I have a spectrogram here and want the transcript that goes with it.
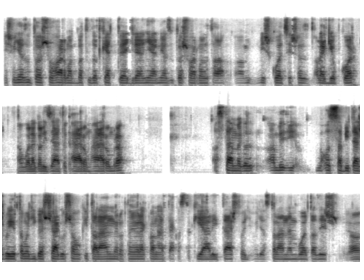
és ugye az utolsó harmadba tudott 2-1-re nyerni az utolsó harmadot a, a Miskolc, és az a legjobbkor, ahol legalizáltak 3-3-ra. Aztán meg a, a, a hosszabbításba írtam, hogy igazságos a hoki talán, mert ott nagyon reklamálták azt a kiállítást, hogy, hogy az talán nem volt az, és a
